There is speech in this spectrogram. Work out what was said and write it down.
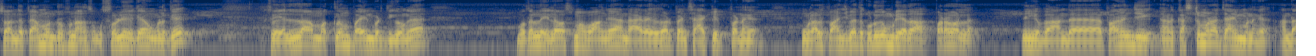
ஸோ அந்த பேமெண்ட் ரூஃபும் நான் சொல்லியிருக்கேன் உங்களுக்கு. ஸோ எல்லா மக்களும் பயன்படுத்திக்கோங்க. முதல்ல இலவசமாக வாங்க. அந்த ஆயிரம் ரூபாய் பாயிண்ட்ஸ் ஆக்டிவேட் பண்ணுங்கள் உங்களால் பாஞ்சு பேர்த்த கொடுக்க முடியாதா? பரவாயில்ல. நீங்கள் அந்த பதினஞ்சு கஸ்டமராக ஜாயின் பண்ணுங்கள் அந்த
